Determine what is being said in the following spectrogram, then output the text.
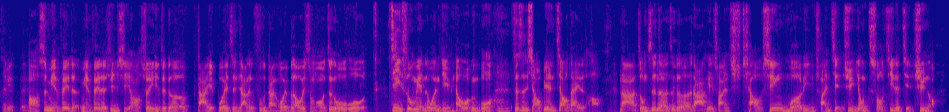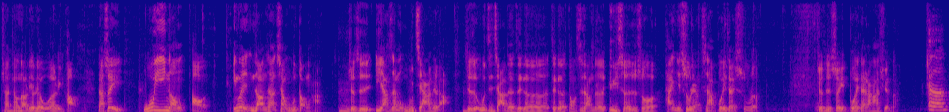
是免费哦，是免费的免费的讯息哦，所以这个大家也不会增加那个负担，我也不知道为什么，这个我我。技术面的问题不要问我，这是小编交代的哈。那总之呢，这个大家可以传小心五二零传简讯，用手机的简讯哦，传送到六六五二零。好，那所以吴怡农哦，因为你知道像像吴董啊，就是一样是他们吴家的啦，就是吴子嘉的这个这个董事长的预测是说，他已经输两次，他不会再输了，就是所以不会再让他选了。呃，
